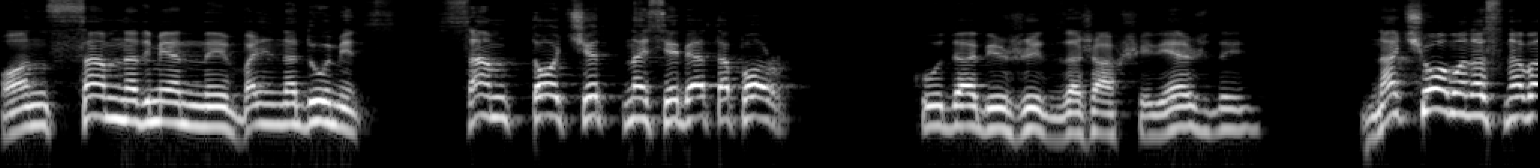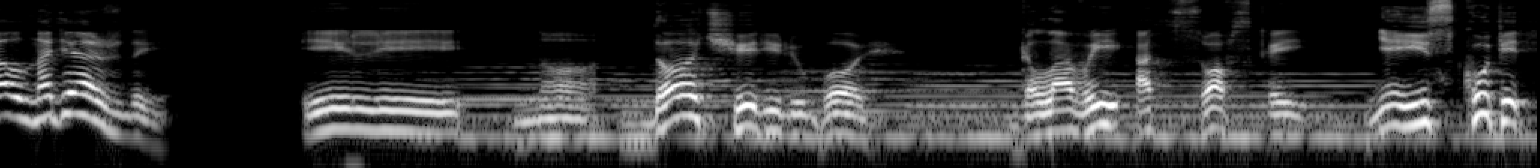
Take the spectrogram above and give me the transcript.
Он сам надменный вольнодумец, сам точит на себя топор. Куда бежит зажавший вежды? На чем он основал надежды? Или, но дочери любовь Главы отцовской не искупит,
